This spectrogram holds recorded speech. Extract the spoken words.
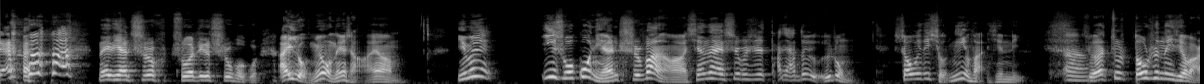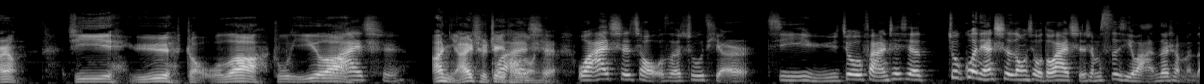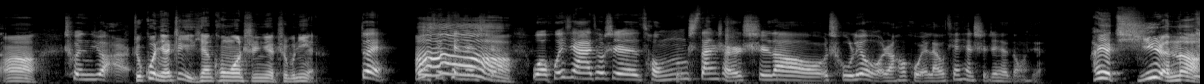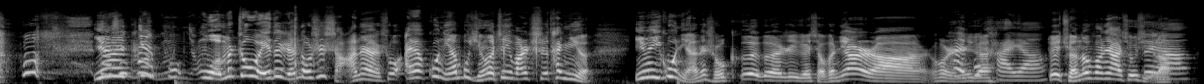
那天吃说这个吃火锅，哎，有没有那啥呀？因为一说过年吃饭啊，现在是不是大家都有一种稍微的小逆反心理？嗯主嗯，要就都是那些玩意儿，鸡、鱼、肘子、猪蹄子我爱吃，啊，你爱吃这我套东西我爱吃肘子、猪蹄儿、鸡、鱼，就反正这些，就过年吃的东西我都爱吃，什么四喜丸子什么的，啊？春卷儿，就过年这几天哐哐吃你也吃不腻对。我就天天吃，啊！我回家就是从三十儿吃到初六，然后回来，我天天吃这些东西。哎呀，奇人呐！因为这我们周围的人都是啥呢？说哎呀，过年不行啊，这玩意儿吃太腻了。因为一过年的时候，各个这个小饭店儿啊，或者那个，对，全都放假休息了。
